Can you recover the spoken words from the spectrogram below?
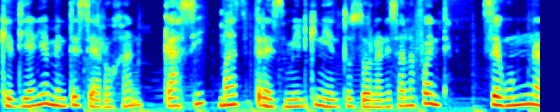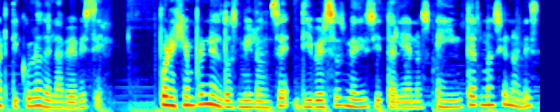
que diariamente se arrojan casi más de 3.500 dólares a la fuente, según un artículo de la BBC. Por ejemplo, en el 2011, diversos medios italianos e internacionales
